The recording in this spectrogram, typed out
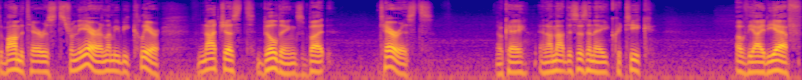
to bomb the terrorists from the air. And let me be clear, not just buildings, but terrorists. Okay? And I'm not this isn't a critique of the IDF.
